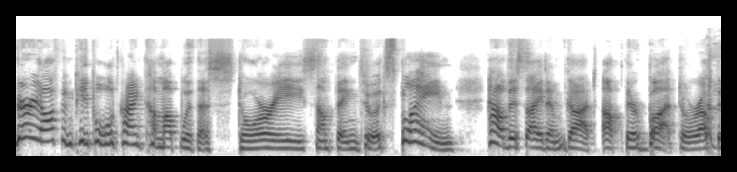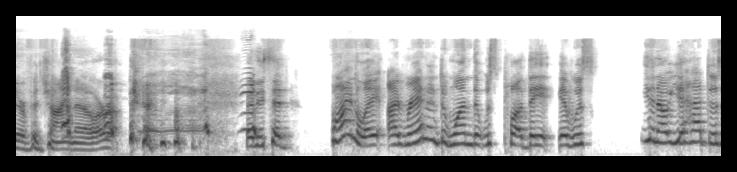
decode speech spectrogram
very often people will try and come up with a story something to explain how this item got up their butt or up their vagina or up there and he said finally i ran into one that was pl- they it was you know you had to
